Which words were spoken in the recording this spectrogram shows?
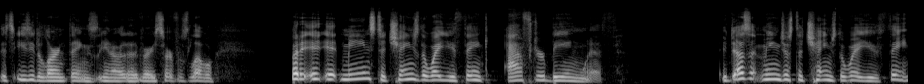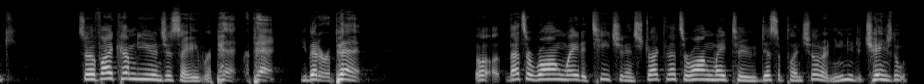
it's easy to learn things, you know, at a very surface level. But it, it means to change the way you think after being with. It doesn't mean just to change the way you think. So if I come to you and just say, repent, repent, you better repent, well, that's a wrong way to teach and instruct. That's a wrong way to discipline children. You need to change the,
